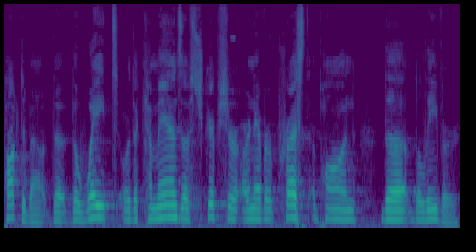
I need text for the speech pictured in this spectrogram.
talked about. The, the weight or the commands of Scripture are never pressed upon the believer.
